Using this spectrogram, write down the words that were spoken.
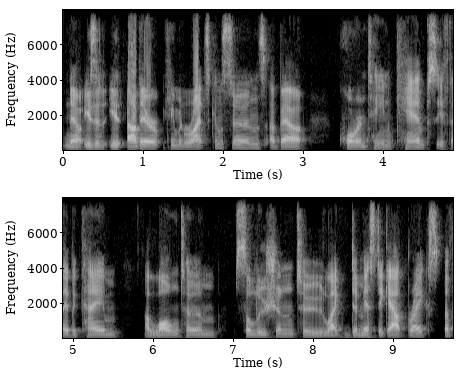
Now, is it are there human rights concerns about quarantine camps if they became a long-term solution to like domestic outbreaks? Of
